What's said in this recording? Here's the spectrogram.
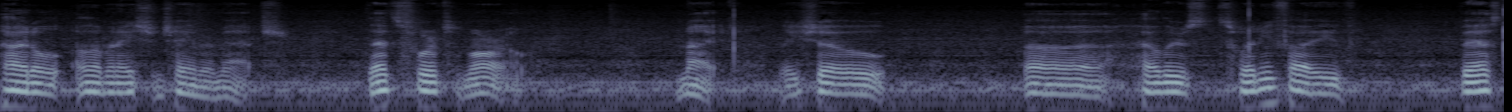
title elimination chamber match. That's for tomorrow night. They show uh, how there's 25 best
